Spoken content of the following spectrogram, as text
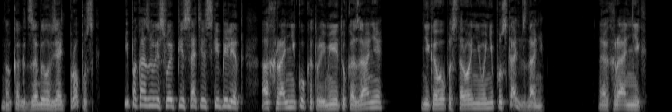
но как-то забыл взять пропуск и показываю свой писательский билет охраннику, который имеет указание никого постороннего не пускать в здание. Охранник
